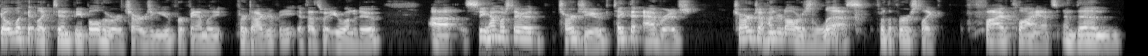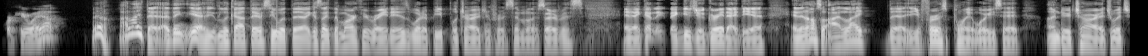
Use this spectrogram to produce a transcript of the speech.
Go look at like 10 people who are charging you for family photography, if that's what you want to do. Uh, see how much they would charge you, take the average, charge $100 less for the first like five clients, and then work your way up. Yeah, I like that. I think yeah, you look out there, see what the I guess like the market rate is. What are people charging for a similar service? And that kind of that gives you a great idea. And then also, I like the your first point where you said undercharge, which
